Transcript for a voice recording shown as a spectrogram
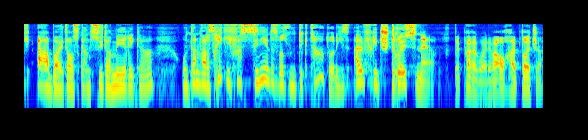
Die Arbeiter aus ganz Südamerika. Und dann war das richtig faszinierend. Das war so ein Diktator. Der hieß Alfred Stroessner. Bei Paraguay. Der war auch halb Deutscher.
